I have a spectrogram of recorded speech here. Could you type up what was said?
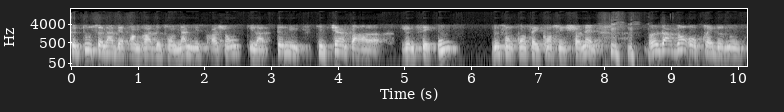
que tout cela dépendra de son administration qu'il a tenue, qu'il tient par je ne sais où, de son Conseil constitutionnel. Regardons auprès de nous,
